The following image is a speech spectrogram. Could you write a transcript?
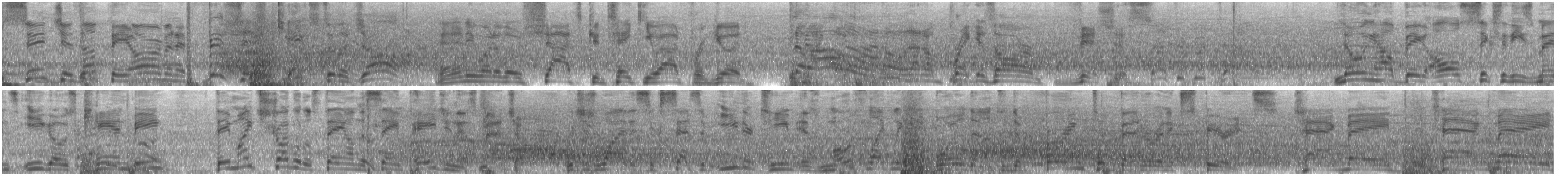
Cinches up the arm and a vicious kicks to the jaw. And any one of those shots could take you out for good. No, my God. Oh, that'll break his arm. Vicious. That's a good tell. Knowing how big all six of these men's egos can be, they might struggle to stay on the same page in this matchup, which is why the success of either team is most likely going to boil down to deferring to veteran experience. Tag made. Tag made.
